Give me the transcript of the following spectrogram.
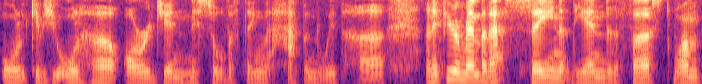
all it gives you all her origin, this sort of a thing that happened with her. And if you remember that scene at the end of the first one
